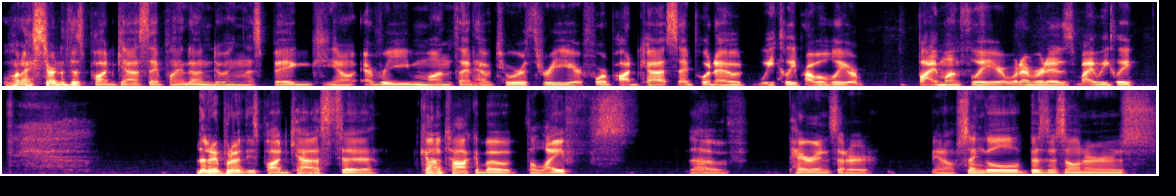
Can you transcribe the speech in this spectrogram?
when I started this podcast, I planned on doing this big, you know, every month I'd have two or three or four podcasts I'd put out weekly, probably, or bi monthly, or whatever it is, bi weekly. Then I put out these podcasts to kind of talk about the life of parents that are, you know, single business owners,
